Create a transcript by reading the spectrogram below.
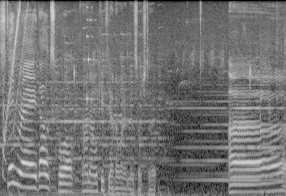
Stingray, that looks cool. Oh no, we'll keep the other one and then switch to it. Uh,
